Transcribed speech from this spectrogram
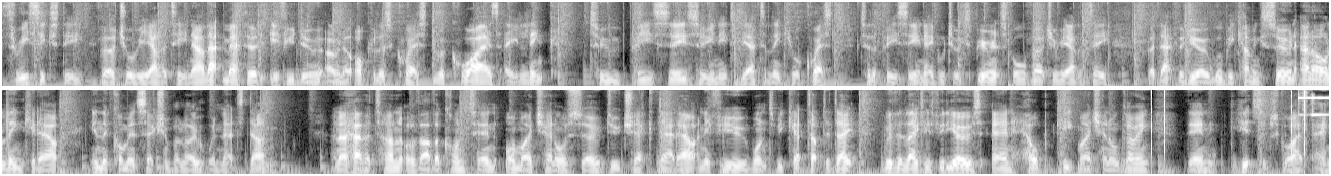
360 virtual reality. Now that method if you do own an Oculus Quest requires a link to PC so you need to be able to link your Quest to the PC and able to experience full virtual reality but that video will be coming soon and I'll link it out in the comment section below when that's done. And I have a ton of other content on my channel so do check that out. And if you want to be kept up to date with the latest videos and help keep my channel going then hit subscribe and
